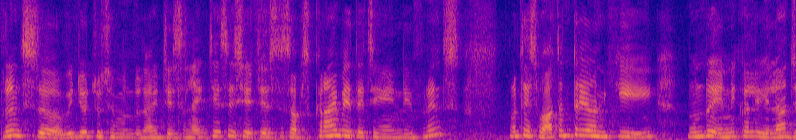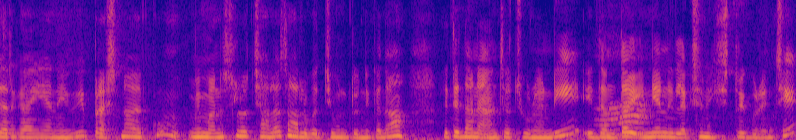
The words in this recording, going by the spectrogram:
ఫ్రెండ్స్ వీడియో చూసే ముందు దయచేసి లైక్ చేసి షేర్ చేసి సబ్స్క్రైబ్ అయితే చేయండి ఫ్రెండ్స్. అయితే స్వాతంత్ర్యానికి ముందు ఎన్నికలు ఎలా జరిగాయి అనేవి ప్రశ్నకు మీ మనసులో చాలాసార్లు వచ్చి ఉంటుంది కదా? అయితే దాని ఆన్సర్ చూడండి. ఇదంతా ఇండియన్ ఎలక్షన్ హిస్టరీ గురించి.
